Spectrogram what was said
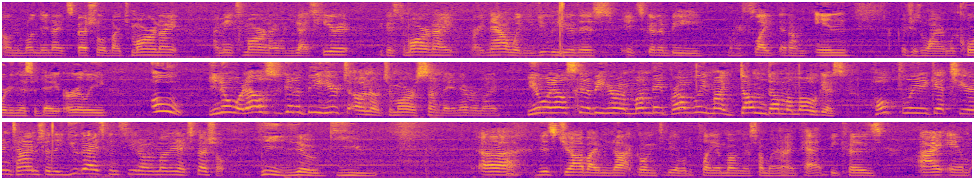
on the Monday night special. By tomorrow night, I mean tomorrow night when you guys hear it, because tomorrow night, right now, when you do hear this, it's gonna be my flight that I'm in, which is why I'm recording this a day early. Oh, you know what else is gonna be here? To- oh no, tomorrow's Sunday. Never mind. You know what else is gonna be here on Monday? Probably my Dum Dum Amogus. Hopefully it gets here in time so that you guys can see it on the Monday night special. He's so cute. Uh, this job I'm not going to be able to play Among Us on my iPad because I am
